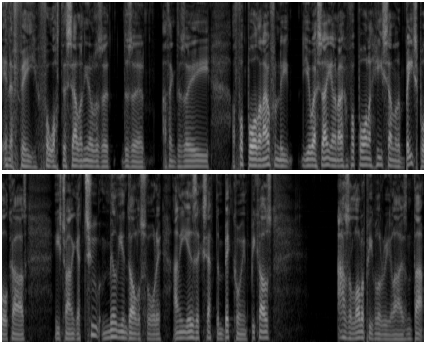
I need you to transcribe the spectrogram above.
in a fee for what they're selling. You know, there's a there's a I think there's a a footballer now from the USA, an American footballer. He's selling a baseball card. He's trying to get two million dollars for it, and he is accepting Bitcoin because as a lot of people are realizing, that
